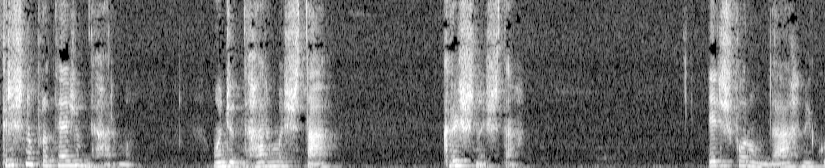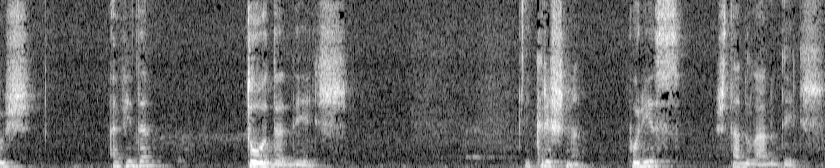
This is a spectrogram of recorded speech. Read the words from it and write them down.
Krishna protege o Dharma. Onde o Dharma está, Krishna está. Eles foram dármicos a vida toda deles. E Krishna, por isso, está do lado deles.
